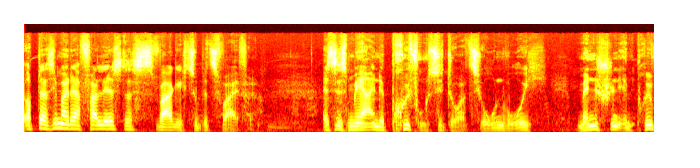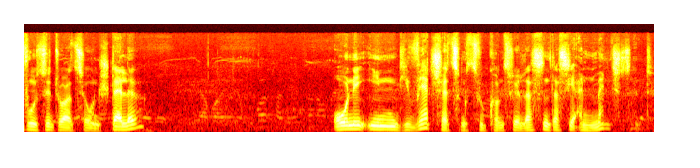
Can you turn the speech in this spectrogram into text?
ob das immer der Fall ist, das wage ich zu bezweifeln. Es ist mehr eine Prüfungssituation, wo ich Menschen in Prüfungssituationen stelle, ohne ihnen die Wertschätzung zukommen zu lassen, dass sie ein Mensch sind.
